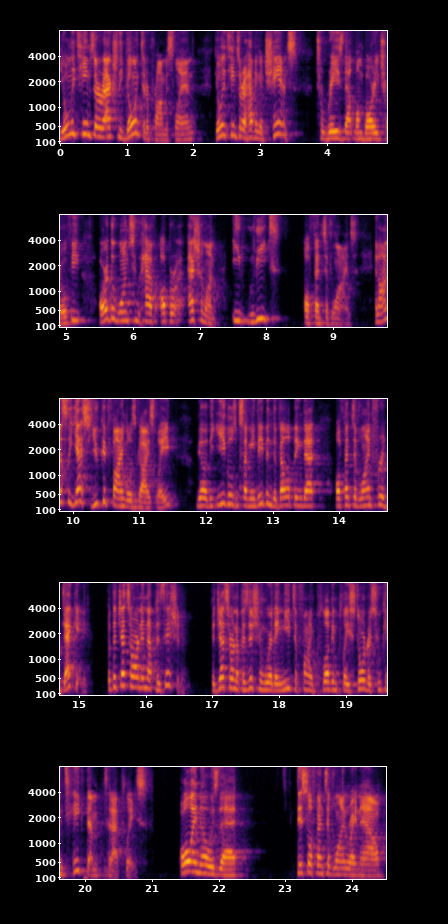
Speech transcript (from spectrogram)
the only teams that are actually going to the promised land, the only teams that are having a chance to raise that Lombardi trophy are the ones who have upper echelon, elite offensive lines. And honestly, yes, you could find those guys late. You know, the Eagles, I mean, they've been developing that offensive line for a decade. But the Jets aren't in that position. The Jets are in a position where they need to find plug and play starters who can take them to that place. All I know is that this offensive line right now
